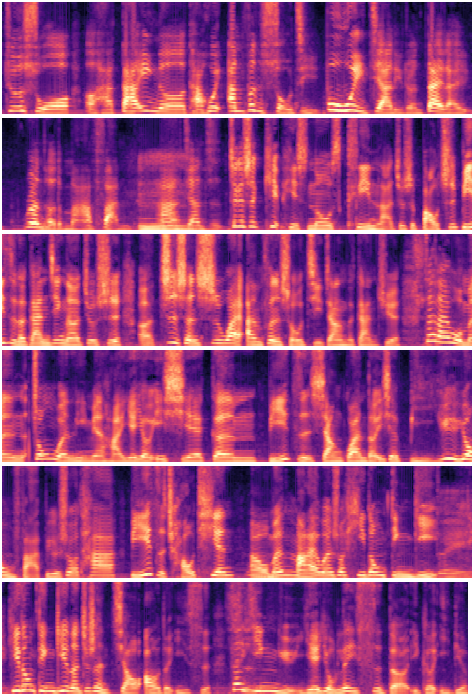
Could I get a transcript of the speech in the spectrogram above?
就是说，呃，他答应呢，他会安分守己，不为家里人带来任何的麻烦、嗯。啊，这样子。这个是 keep his nose clean 啦，就是保持鼻子的干净呢，就是呃置身事外安分守己这样的感觉。再来，我们中文里面哈也有一些跟鼻子相关的一些比喻用法，比如说他鼻子朝天啊，我们马来文说 hidung dinggi，对，he dong dinggi 呢，就是很骄傲的意思，在英语也有类似的一个 idiom。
